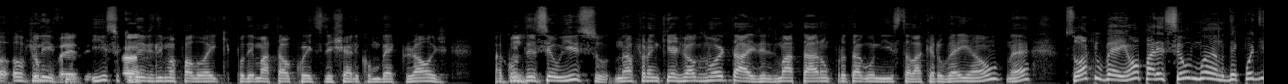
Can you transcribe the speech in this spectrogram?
ô, Felipe, velho. isso que o Ah. David Lima falou aí, que poder matar o Kratos e deixar ele como background, aconteceu isso na franquia Jogos Mortais. Eles mataram o protagonista lá, que era o veião, né? Só que o veião apareceu, mano, depois de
